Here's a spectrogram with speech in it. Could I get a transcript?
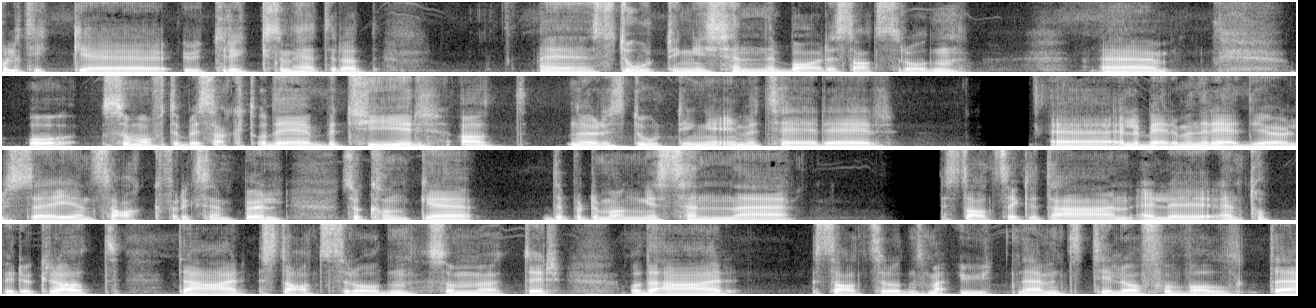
politikkuttrykk som heter at eh, Stortinget kjenner bare statsråden. Eh, og, som ofte blir sagt. Og det betyr at når Stortinget inviterer eh, eller ber om en redegjørelse i en sak, f.eks., så kan ikke departementet sende statssekretæren eller en toppbyråkrat. Det er statsråden som møter. Og det er statsråden som er utnevnt til å forvalte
